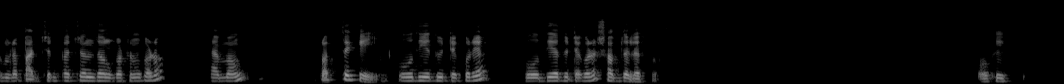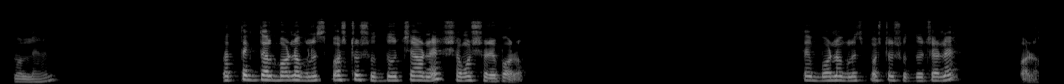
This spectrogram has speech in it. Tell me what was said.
তোমরা পাঁচজন পাঁচজন দল গঠন করো এবং প্রত্যেকেই ও দিয়ে দুইটা করে, ও দিয়ে দুইটা করে শব্দ লেখো। ওকে মূল্যায়ন প্রত্যেক দল বর্ণগুলো স্পষ্ট, শুদ্ধ উচ্চারণের সমস্যারে পড়ো। প্রত্যেক বর্ণগুলো স্পষ্ট, শুদ্ধ উচ্চারণে পড়ো।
